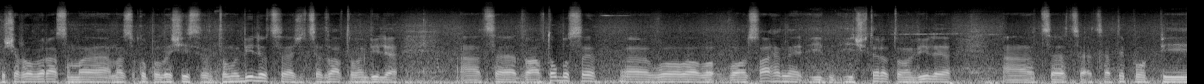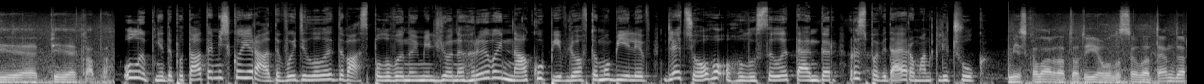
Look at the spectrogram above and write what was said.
по черговий раз ми, ми закупили шість автомобілів. Це, це два автомобілі, е, це два автобуси е, Volkswagen і, чотири автомобілі. Це, це, це типу пі- пікапа. У липні депутати міської ради виділили 2,5 мільйони гривень на купівлю автомобілів. Для цього оголосили тендер, розповідає Роман Клічук. Міська рада тоді оголосила тендер.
